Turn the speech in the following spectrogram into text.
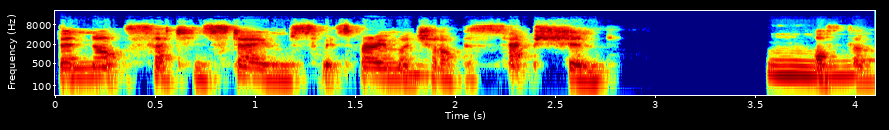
they're not set in stone so it's very much our perception of Mm, them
